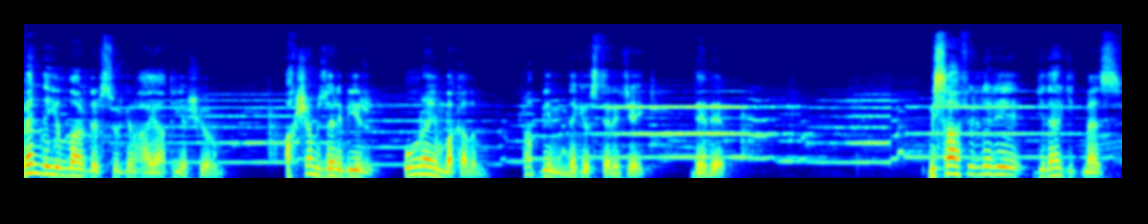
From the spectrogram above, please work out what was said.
Ben de yıllardır sürgün hayatı yaşıyorum. Akşam üzeri bir uğrayın bakalım. Rabbim ne gösterecek dedi. Misafirleri gider gitmez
